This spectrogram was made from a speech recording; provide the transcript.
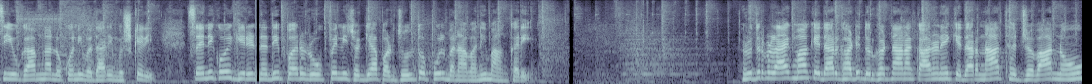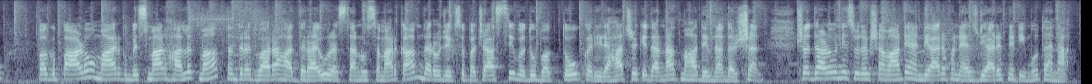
સીયુ ગામના લોકોની વધારી મુશ્કેલી. સૈનિકોએ ગીરી નદી પર રોપવેની જગ્યા પર ઝૂલતો પુલ બનાવવાની માંગ કરી. રુદ્રપ્રયાગમાં કેદાર ઘાટી દુર્ઘટનાના કારણે કેદારનાથ જવાનો પગપાળો માર્ગ બિસ્માર હાલતમાં તંત્ર દ્વારા હાથ ધરાયું રસ્તાનું સમારકામ. દરરોજ એકસો પચાસથી વધુ ભક્તો કરી રહ્યા છે કેદારનાથ મહાદેવના દર્શન. શ્રદ્ધાળુઓની સુરક્ષા માટે એનડીઆરએફ અને એસડીઆરએફની ટીમો તૈનાત.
